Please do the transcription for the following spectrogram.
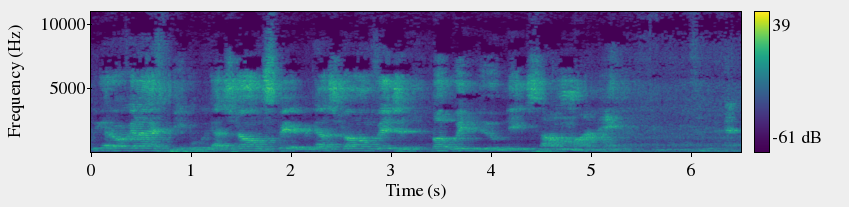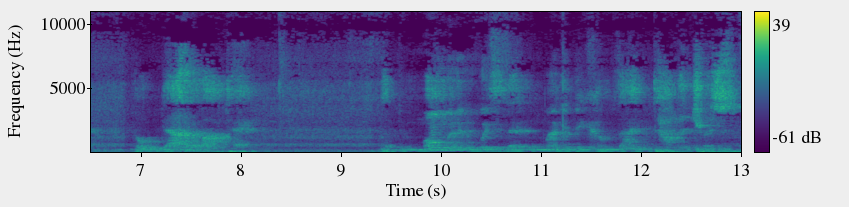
We got organized people. We got strong spirit. We got strong vision. But we do need some money. No doubt about that. But the moment in which that money becomes idolatrous,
